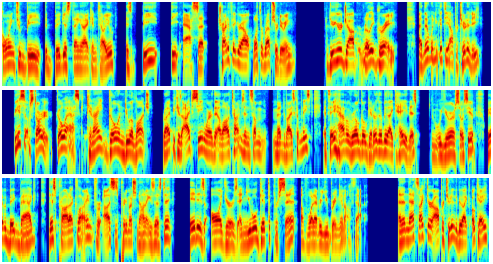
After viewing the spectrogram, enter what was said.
going to be the biggest thing I can tell you is be the asset try to figure out what the reps are doing, do your job really great. And then when you get the opportunity, be a self starter. Go ask, can I go and do a lunch? Right? Because I've seen where a lot of times in some med device companies, if they have a real go getter, they'll be like, hey, this, you're an associate, we have a big bag. This product line for us is pretty much non existent. It is all yours, and you will get the percent of whatever you bring in off that. And then that's like their opportunity to be like, okay,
